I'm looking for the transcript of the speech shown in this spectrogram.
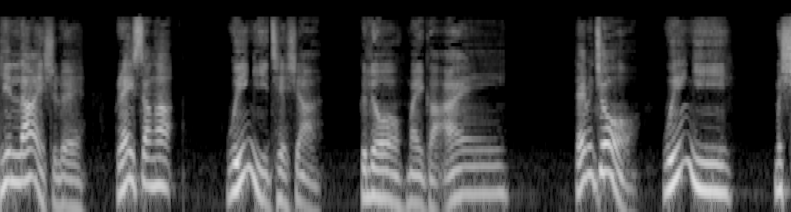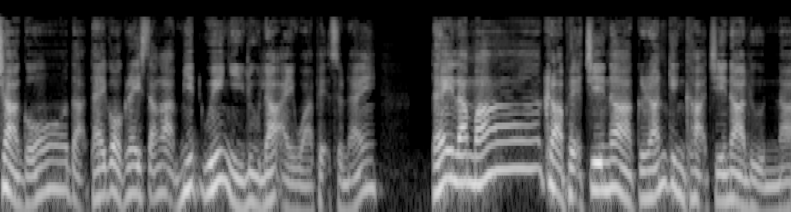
ยินลาไอชลวยไรสังอะ ဝင်းညီချက်ရှာဂလောမိုက်ကအိုင်ဒါမကျော်ဝင်းညီမရှာကောဒါဒိုင်ကောဂရိတ်ဆန်ကမြစ်ဝင်းညီလူလာအိုင်ဝါဖက်စနိုင်ဒိုင်လာမခရဖက်အချေနာဂရန်ကင်ခအချေနာလူနာ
